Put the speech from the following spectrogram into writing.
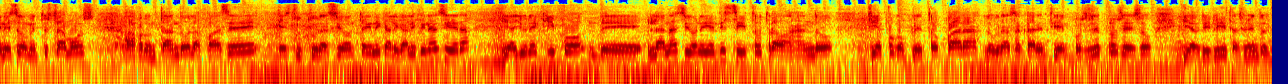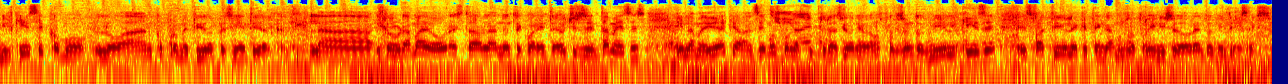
En este momento estamos afrontando la fase de estructuración técnica, legal y financiera y hay un equipo de la Nación y el Distrito trabajando tiempo completo para lograr sacar en tiempos ese proceso y abrir licitación en 2015 como lo han comprometido el presidente y el alcalde. El cronograma de obra está hablando entre 48 y 60 meses. En la medida que avancemos con la estructuración y abramos proceso en 2015, es factible que tengamos nosotros inicio de obra en 2016.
